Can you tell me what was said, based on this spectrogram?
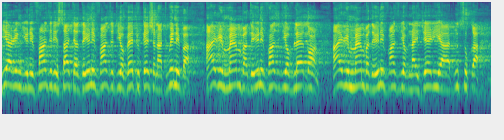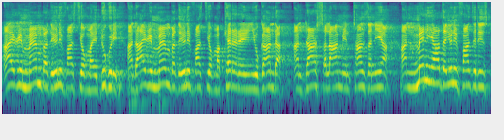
hearing universities such as the University of Education at Winneba. I remember the University of Legon. I remember the University of Nigeria at Nsukka. I remember the University of Maiduguri. And I remember the University of Makerere in Uganda and Dar es Salaam in Tanzania and many other universities.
